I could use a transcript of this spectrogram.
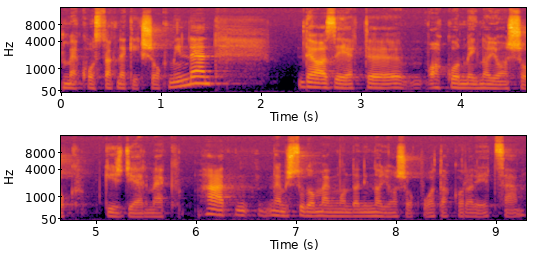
meghoztak nekik sok mindent, de azért akkor még nagyon sok kisgyermek. Hát nem is tudom megmondani, nagyon sok volt akkor a létszám.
